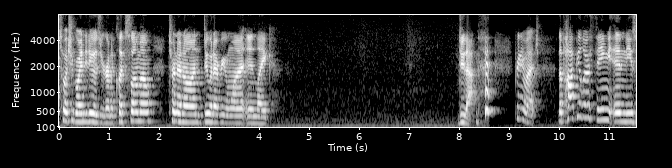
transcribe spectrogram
So what you're going to do is you're going to click slow-mo, turn it on, do whatever you want and like do that. Pretty much. The popular thing in these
